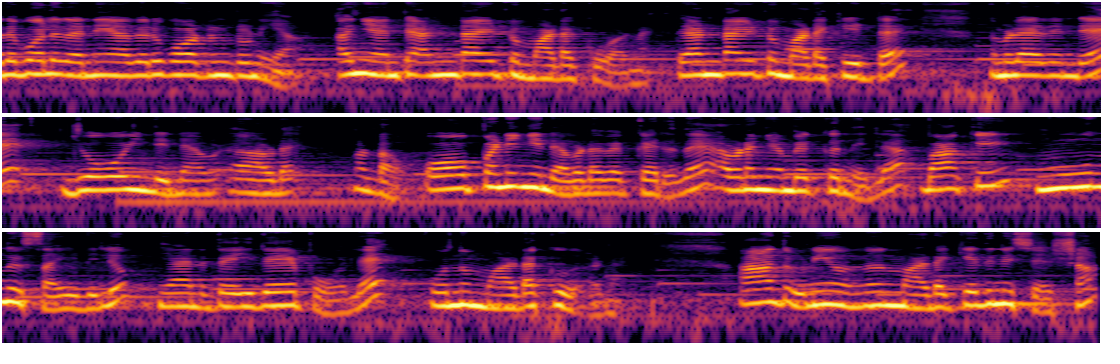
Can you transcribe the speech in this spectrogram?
അതുപോലെ തന്നെ അതൊരു കോട്ടൺ തുണിയാണ്. അത് ഞാൻ രണ്ടായിട്ട് മടക്കുവാണ്. രണ്ടായിട്ട് മടക്കിയിട്ട് നമ്മൾ അതിന്റെ ജോയിന്റിന്റെ അവിടെ ഉണ്ടോ ഓപ്പണിങ്ങിന്റെ അവിടെ വെക്കരുത്. അവിടെ ഞാൻ വെക്കുന്നില്ല. ബാക്കി മൂന്ന് സൈഡിലും ഞാനിത് ഇതേപോലെ ഒന്ന് മടക്കുകയാണ്. ആ തുണി ഒന്ന് മടക്കിയതിന് ശേഷം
